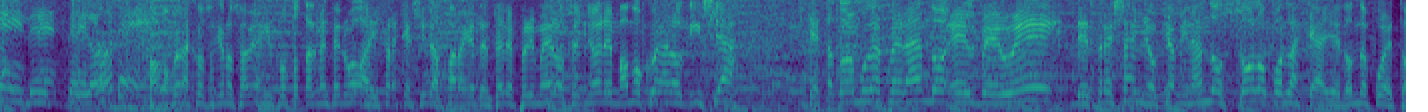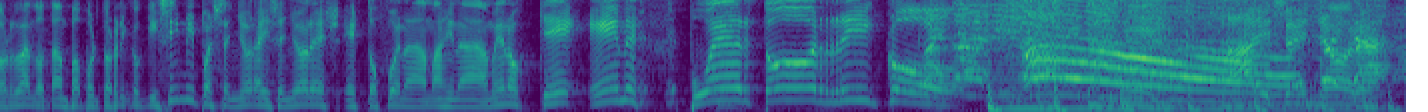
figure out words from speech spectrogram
El despelote. Vamos con las cosas que no sabías, info totalmente nuevas y fresquecidas para que te enteres primero, señores. Vamos con la noticia que está todo el mundo esperando. El bebé de tres años caminando solo por las calles. ¿Dónde fue esto? Orlando, Tampa, Puerto Rico, Kissimmee. Pues, señoras y señores, esto fue nada más y nada menos que en Puerto Rico. Ay, señores.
